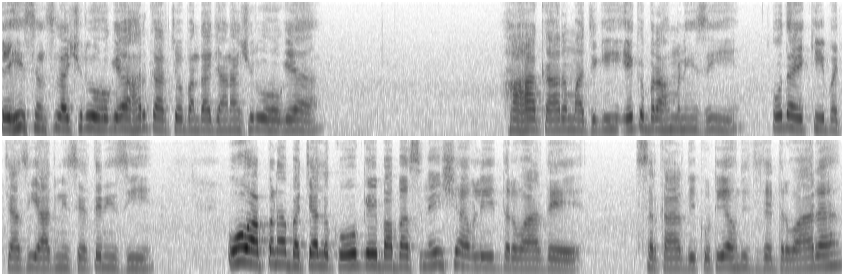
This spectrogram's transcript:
ਇਹੀ ਸਿਲਸਿਲਾ ਸ਼ੁਰੂ ਹੋ ਗਿਆ। ਹਰ ਘਰ ਚੋਂ ਬੰਦਾ ਜਾਣਾ ਸ਼ੁਰੂ ਹੋ ਗਿਆ। ਹਾਹਾਕਾਰ ਮਚ ਗਈ। ਇੱਕ ਬ੍ਰਾਹਮਣੀ ਸੀ। ਉਹਦਾ ਇੱਕ ਹੀ ਬੱਚਾ ਸੀ। ਆਦਮੀ ਸਿਰ ਤੇ ਨਹੀਂ ਸੀ। ਉਹ ਆਪਣਾ ਬੱਚਾ ਲੁਕੋ ਕੇ ਬਾਬਾ ਸਨੇਹ ਸ਼ਾਵਲੀ ਦਰਬਾਰ ਦੇ ਸਰਕਾਰ ਦੀ ਕੁਟੀਆ ਹੁੰਦੀ ਜਿੱਥੇ ਦਰਬਾਰ ਆ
